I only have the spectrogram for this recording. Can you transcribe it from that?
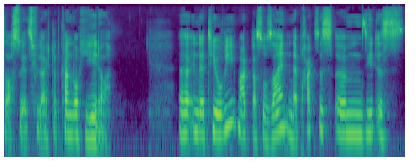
sagst du jetzt vielleicht, das kann doch jeder. Äh, in der Theorie mag das so sein, in der Praxis ähm, sieht es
